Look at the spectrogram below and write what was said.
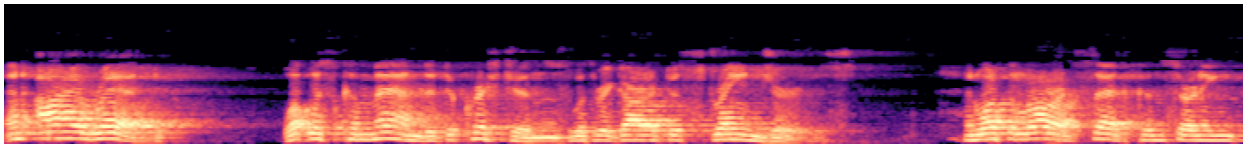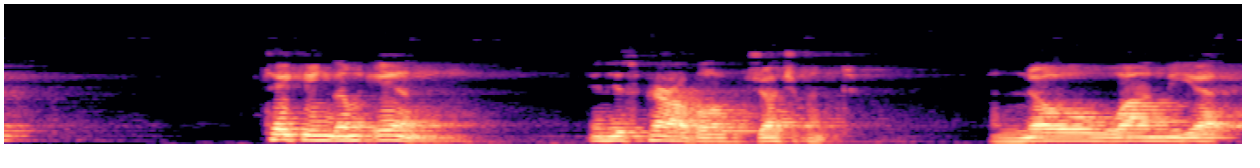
And I read what was commanded to Christians with regard to strangers, and what the Lord said concerning taking them in, in his parable of judgment. And no one yet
